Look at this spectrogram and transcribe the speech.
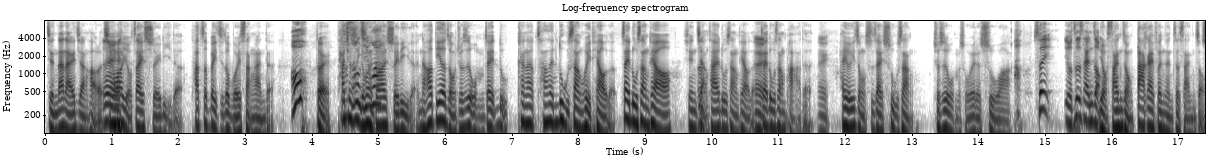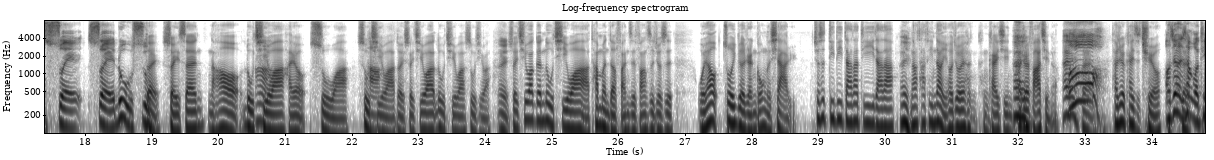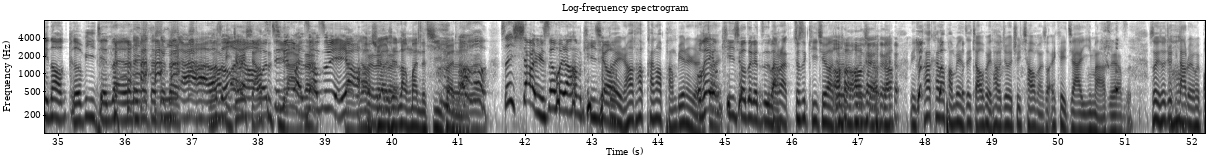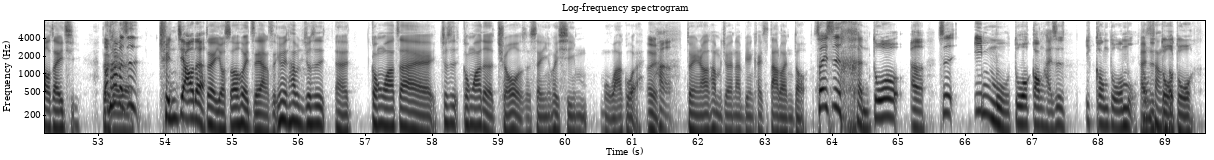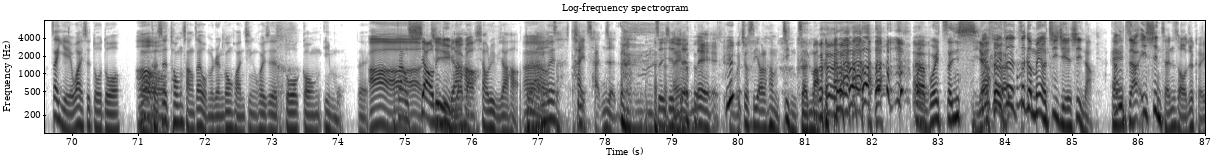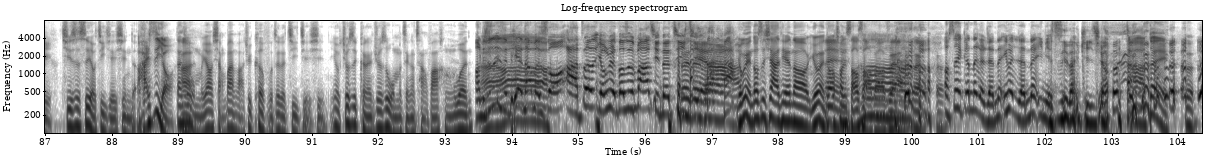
简单来讲好了。青蛙有在水里的，它这辈子都不会上岸的。哦，对，它就是永远都在水里的。然后第二种就是我们在路看到它在路上会跳的，在路上跳哦。先讲它在路上跳的，在路上爬的。哎，还有一种是在树上。就是我们所谓的树蛙，所以有这三种，有三种，大概分成这三种：水、水陆、树。对，水生，然后陆栖蛙，还有树蛙、树栖蛙。对，水栖蛙、陆栖蛙、树栖蛙。水栖蛙跟陆栖蛙啊，它们的繁殖方式就是，我要做一个人工的下雨。就是滴滴答答，滴滴答答，然后他听到以后就会很很开心，他就会发情了。哦，他就开始求，哦，就很像我听到隔壁间在那边声音 啊，然后你就会想要自己来。今天晚上是不是也要？需要一些浪漫的气氛啊。所以下雨声会让他们踢球。对，然后他看到旁边的人，我可以用踢球这个字吗？当然就是踢球啊，就是 OK。然后你他看到旁边人在交配，他就会去敲门说：“哎，可以加一吗？”这样子，所以说就一大堆人会抱在一起。哦，他们是群交的。对，有时候会这样子，因为他们就是呃。公蛙在就是公蛙的求偶的声音会吸引母蛙过来，嗯，对，然后他们就在那边开始大乱斗，所以是很多呃，是一母多公还是一公多母，还是多多？在野外是多多，可是通常在我们人工环境会是多公一母，对。啊，这样效率比较好，效率比较好，对，因为太残忍了，这些人类，我们就是要让他们竞争嘛，不然不会珍惜啊，所以这这个没有季节性啊。他们只要一性成熟就可以，其实是有季节性的，还是有，但是我们要想办法去克服这个季节性，因为就是可能就是我们整个厂房恒温哦，你是不是一直骗他们说啊，这永远都是发情的季节啊，永远都是夏天哦，永远都要穿少少的这样，哦，所以跟那个人类，因为人类一年四季都在踢球 啊，对，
